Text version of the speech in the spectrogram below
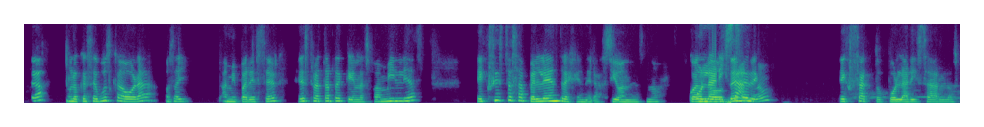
busca, lo que se busca ahora, o sea, a mi parecer, es tratar de que en las familias exista esa pelea entre generaciones, ¿no? Cuando Polarizar, ¿no? Exacto, polarizarlos.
